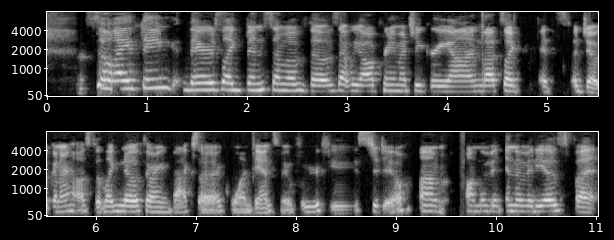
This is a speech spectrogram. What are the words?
so I think there's like been some of those that we all pretty much agree on. That's like it's a joke in our house, but like no throwing it back. So like one dance move we refuse to do um on the in the videos. But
